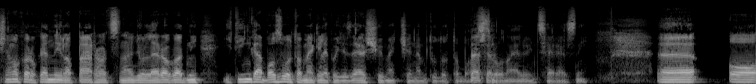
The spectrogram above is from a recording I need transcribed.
és nem akarok ennél a párharcnál nagyon leragadni, itt inkább az volt a meglepő, hogy az első meccsen nem tudott a Barcelona Persze. előnyt szerezni. A,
